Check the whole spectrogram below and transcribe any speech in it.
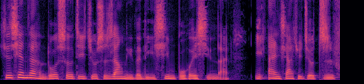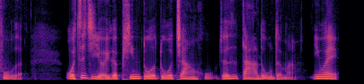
其实现在很多设计就是让你的理性不会醒来，一按下去就支付了。我自己有一个拼多多账户，就是大陆的嘛，因为。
